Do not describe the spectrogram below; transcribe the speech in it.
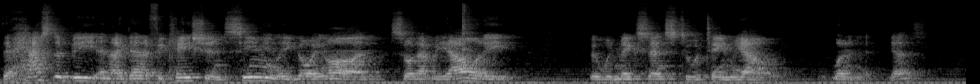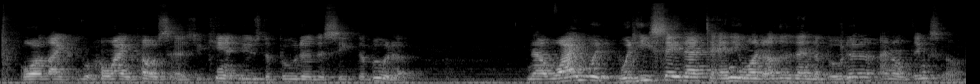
there has to be an identification seemingly going on so that reality it would make sense to attain reality, wouldn't it? Yes? Or like Huang Po says, you can't use the Buddha to seek the Buddha. Now, why would would he say that to anyone other than the Buddha? I don't think so.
